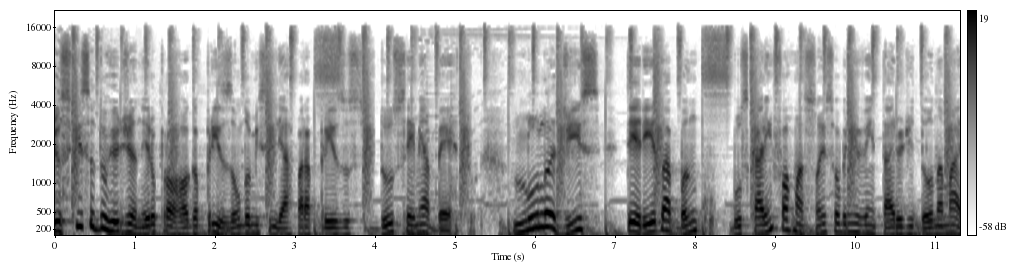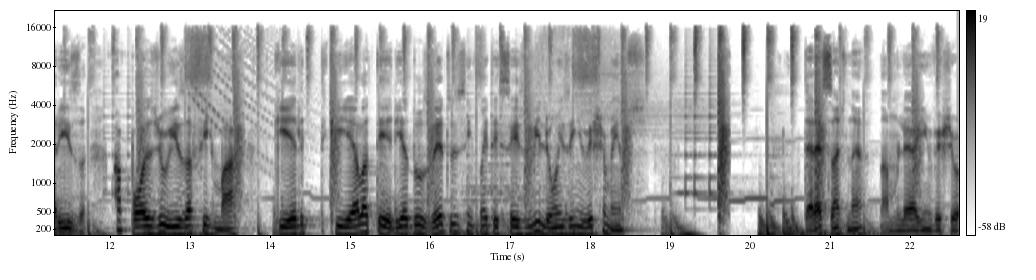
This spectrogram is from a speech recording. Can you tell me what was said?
Justiça do Rio de Janeiro prorroga prisão domiciliar para presos do semiaberto. Lula diz ter ido a banco buscar informações sobre o inventário de Dona Marisa, após juiz afirmar que, ele, que ela teria 256 milhões em investimentos. Interessante, né? A mulher aí investiu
